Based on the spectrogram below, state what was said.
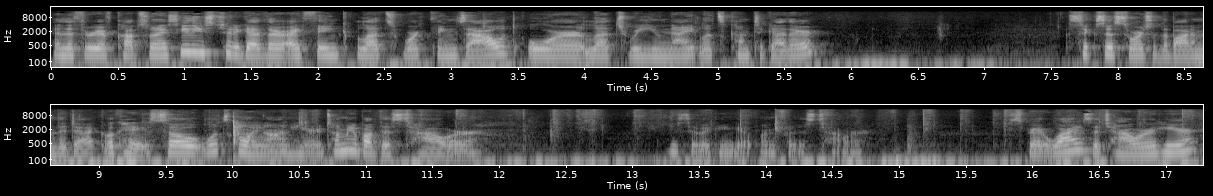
and the Three of Cups. When I see these two together, I think let's work things out or let's reunite, let's come together. Six of Swords at the bottom of the deck. Okay, so what's going on here? Tell me about this tower. Let me see if I can get one for this tower. Spirit, why is the tower here?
